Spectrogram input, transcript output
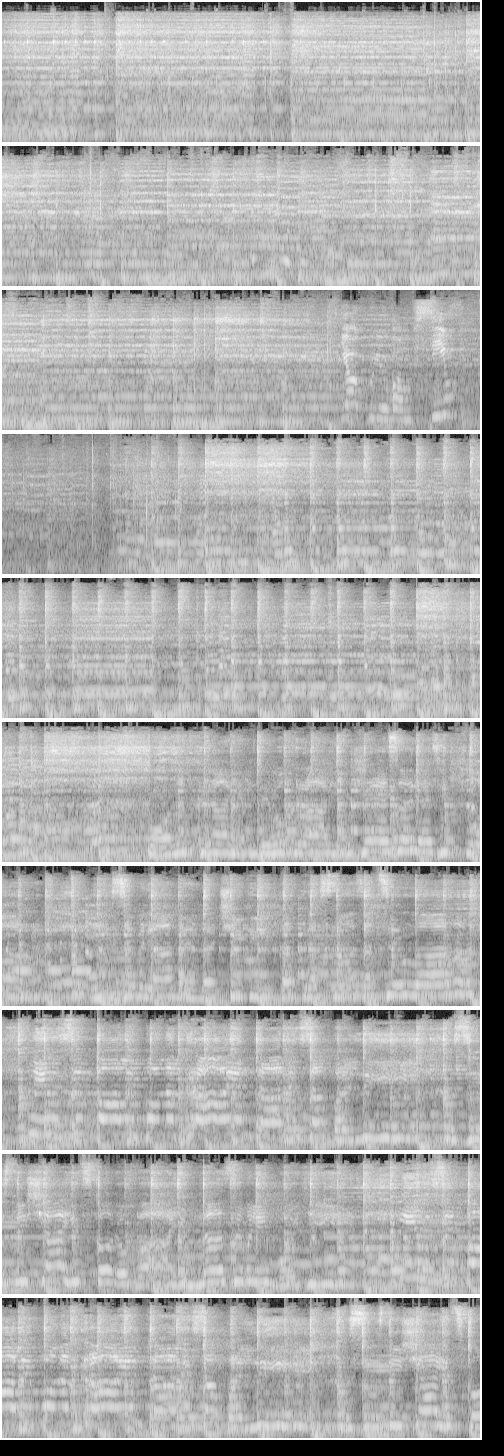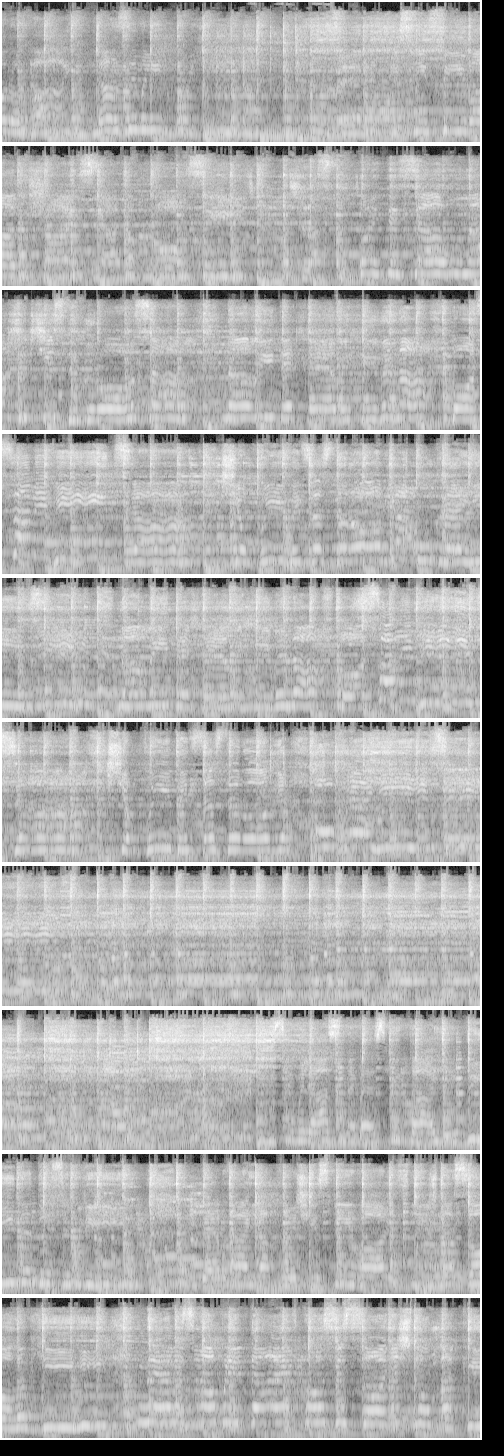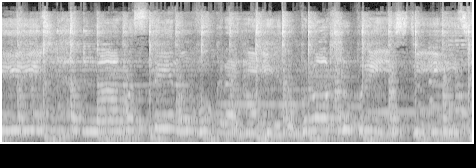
Плечі співають ніжно солов'ї, не весно плітає в коси сонячну блакить, на гостину в Україну прошу приїздіть,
